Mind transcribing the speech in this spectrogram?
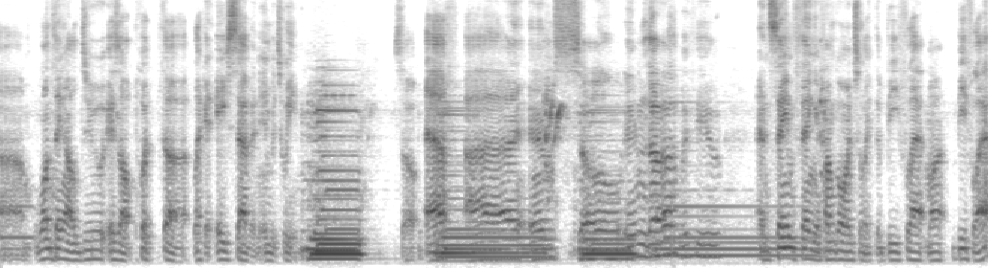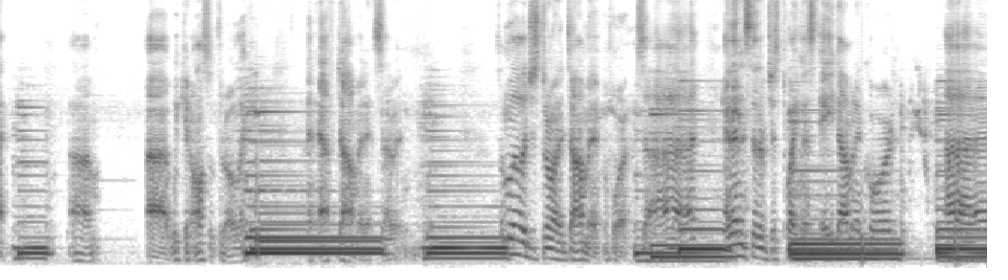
Um, one thing I'll do is I'll put the like an A7 in between. So F, I am so in love with you, and same thing if I'm going to like the B flat, B flat. Um, uh, we can also throw like an F dominant seven. So I'm literally just throwing a dominant before. So, and then instead of just playing this A dominant chord, uh,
